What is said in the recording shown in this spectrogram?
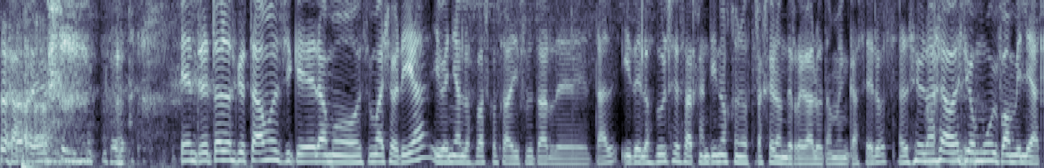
Claro. Entre todos los que estábamos sí que éramos mayoría y venían los vascos a disfrutar de tal y de los dulces argentinos que nos trajeron de regalo también caseros. Ha sido una Ah, grabación muy familiar.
